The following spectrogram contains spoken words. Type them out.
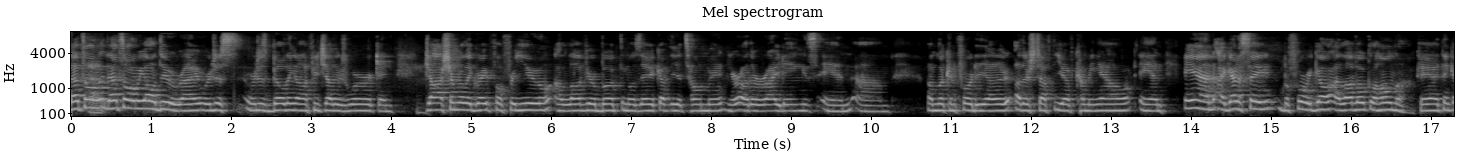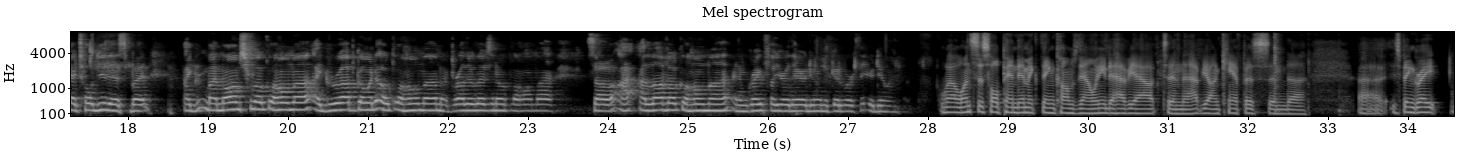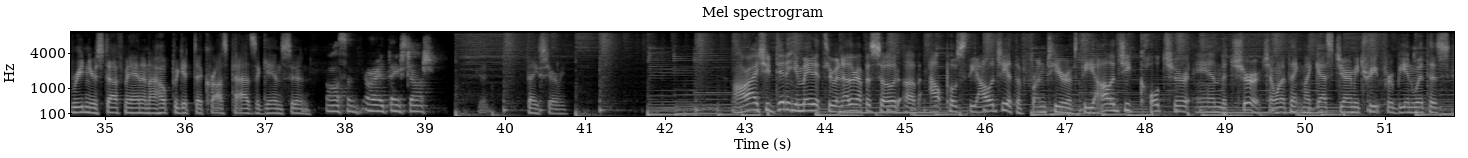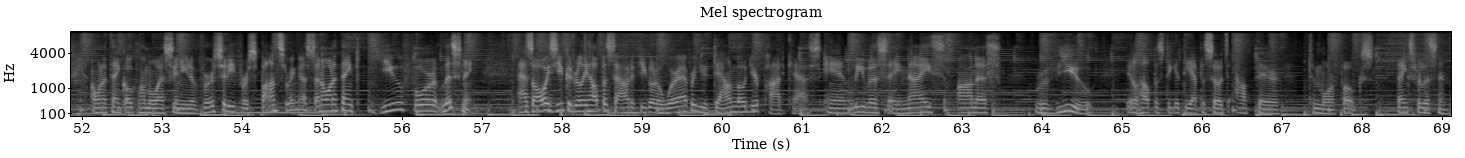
that's all. Uh, that's all we all do, right? We're just we're just building off each other's work. And Josh, I'm really grateful for you. I love your book, The Mosaic of the Atonement, and your other writings, and um, I'm looking forward to the other other stuff that you have coming out. And and I got to say before we go, I love Oklahoma. Okay, I think I told you this, but I my mom's from Oklahoma. I grew up going to Oklahoma. My brother lives in Oklahoma. So I, I love Oklahoma, and I'm grateful you're there doing the good work that you're doing. Well, once this whole pandemic thing calms down, we need to have you out and have you on campus. And uh, uh, it's been great reading your stuff, man. And I hope we get to cross paths again soon. Awesome. All right. Thanks, Josh. Good. Thanks, Jeremy. All right, you did it. You made it through another episode of Outpost Theology at the frontier of theology, culture, and the church. I want to thank my guest, Jeremy Treat, for being with us. I want to thank Oklahoma Wesleyan University for sponsoring us, and I want to thank you for listening. As always, you could really help us out if you go to wherever you download your podcasts and leave us a nice, honest review. It'll help us to get the episodes out there to more folks. Thanks for listening.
